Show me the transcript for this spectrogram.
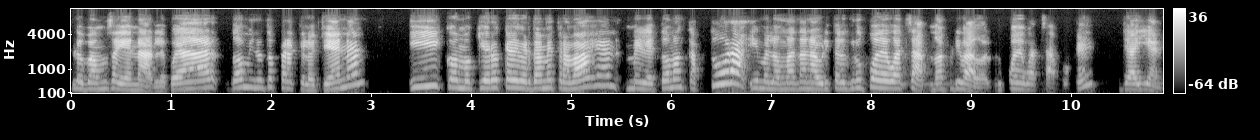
Lo vamos a llenar. Les voy a dar dos minutos para que lo llenen. Y como quiero que de verdad me trabajen, me le toman captura y me lo mandan ahorita al grupo de WhatsApp, no al privado, al grupo de WhatsApp, ¿ok? Ya lleno.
